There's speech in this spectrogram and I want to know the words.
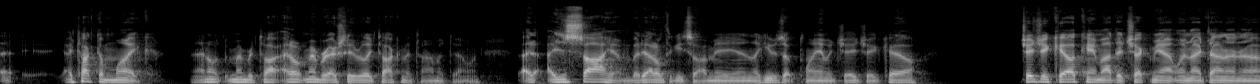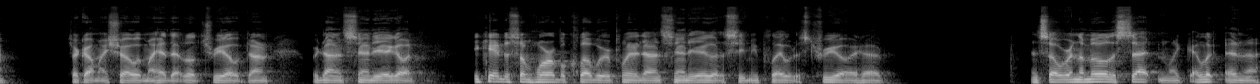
I, I talked to Mike. I don't remember talk. I don't remember actually really talking to Tom at that one. I, I just saw him, but I don't think he saw me. And like he was up playing with JJ Cale. JJ Cale came out to check me out one night down and uh, check out my show with my head that little trio down. We are down in San Diego, and he came to some horrible club we were playing down in San Diego to see me play with his trio I had. And so we're in the middle of the set, and like I look, and uh,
